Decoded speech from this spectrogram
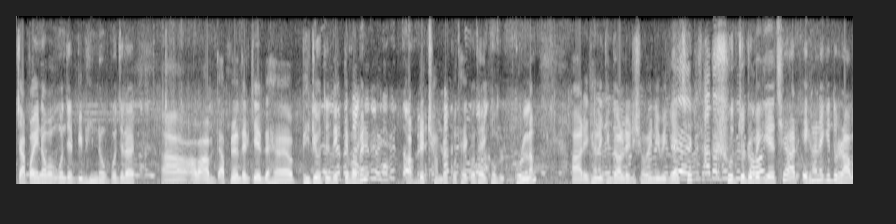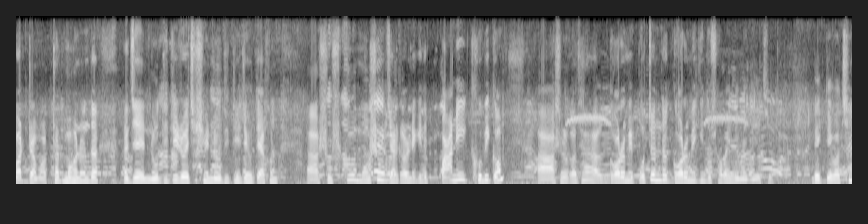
চাপাই নবাবগঞ্জের বিভিন্ন উপজেলায় আপনাদেরকে ভিডিওতে দেখতে পাবেন। আপডেট আমরা কোথায় কোথায় ঘুর- ঘুরলাম। আর এখানে কিন্তু অলরেডি সবাই নেমে গিয়েছে, সূর্য ডুবে গিয়েছে, আর এখানে কিন্তু রাবার ড্রাম, অর্থাৎ মহানন্দা যে নদীটি রয়েছে, সেই নদীটি যেহেতু এখন শুষ্ক মৌসুম, যার কারণে কিন্তু পানি খুবই কম। আসল কথা, গরমে, প্রচণ্ড গরমে কিন্তু সবাই নেমে গিয়েছে। দেখতে পাচ্ছেন?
